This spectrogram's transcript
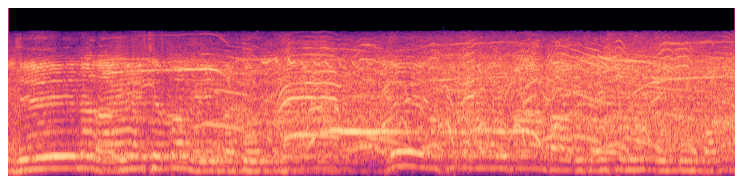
Thank you.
